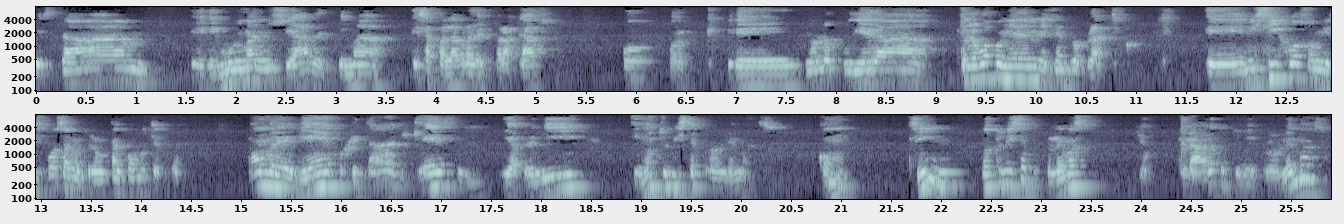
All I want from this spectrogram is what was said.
está eh, muy manunciada el tema, esa palabra de fracaso, porque yo lo pudiera, te lo voy a poner en un ejemplo práctico. Eh, mis hijos o mi esposa me preguntan cómo te fue. Hombre, bien, porque tal, y qué es, y, y aprendí, y no tuviste problemas. ¿Cómo? Sí, ¿No tuviste problemas? Yo, claro que tuve problemas.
